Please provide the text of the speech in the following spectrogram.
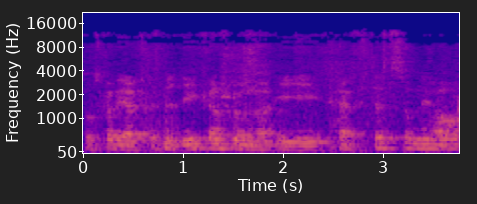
Så ska vi efter predikan sjunga i häftet som ni har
